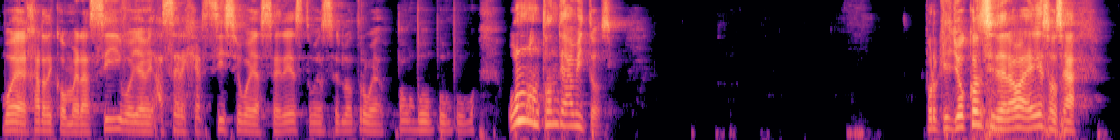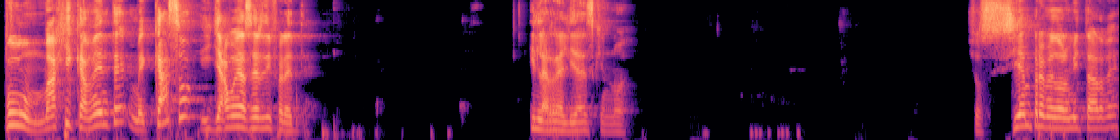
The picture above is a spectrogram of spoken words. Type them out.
voy a dejar de comer así, voy a hacer ejercicio, voy a hacer esto, voy a hacer lo otro, voy a pum, pum, pum, pum. Un montón de hábitos. Porque yo consideraba eso, o sea, pum, mágicamente me caso y ya voy a ser diferente. Y la realidad es que no. Yo siempre me dormí tarde,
